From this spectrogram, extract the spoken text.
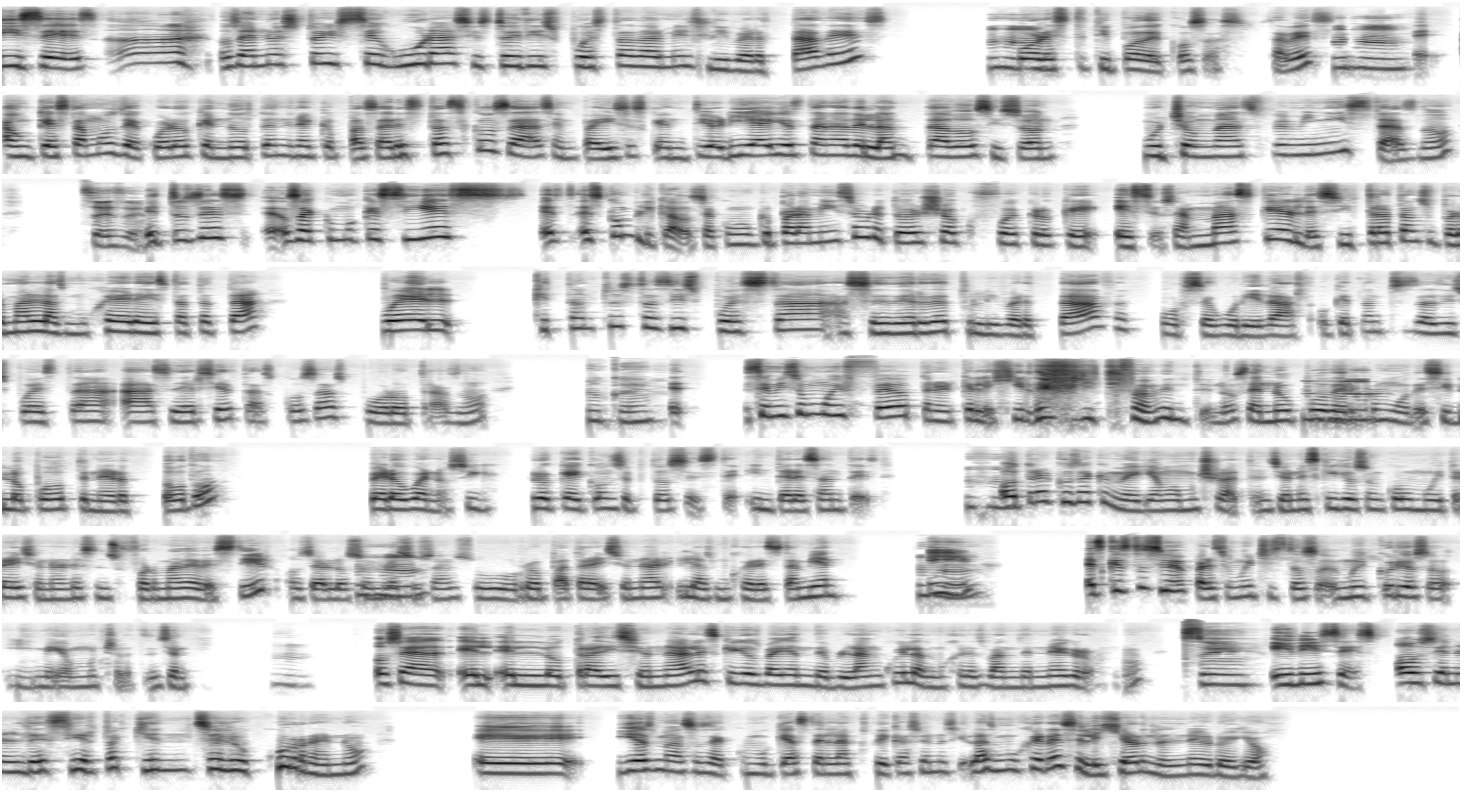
dices, "Ah", o sea, no estoy segura si estoy dispuesta a dar mis libertades por este tipo de cosas, ¿sabes? Eh, Aunque estamos de acuerdo que no tendrían que pasar estas cosas en países que en teoría ya están adelantados y son mucho más feministas, ¿no? Sí, sí. Entonces, o sea, como que sí es, es, es complicado. O sea, como que para mí, sobre todo, el shock fue creo que ese. O sea, más que el decir tratan súper mal a las mujeres, ta, ta, ta, fue el qué tanto estás dispuesta a ceder de tu libertad por seguridad o qué tanto estás dispuesta a ceder ciertas cosas por otras, ¿no? Ok. Se me hizo muy feo tener que elegir definitivamente, ¿no? O sea, no poder Ujú. como decir lo puedo tener todo. Pero bueno, sí creo que hay conceptos este, interesantes. Otra cosa que me llamó mucho la atención es que ellos son como muy tradicionales en su forma de vestir, o sea, los hombres usan su ropa tradicional y las mujeres también. Y es que esto sí me pareció muy chistoso, muy curioso y me llamó mucho la atención. O sea, el, el- lo tradicional es que ellos vayan de blanco y las mujeres van de negro, ¿no? Sí. Y dices, o sea, en el desierto, ¿a quién se le ocurre, no? Eh, y es más, o sea, como que hasta en la explicación es que las mujeres eligieron el negro y yo.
